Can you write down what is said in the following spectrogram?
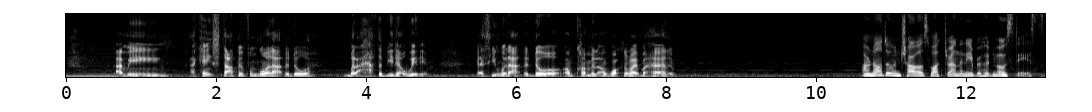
I mean, I can't stop him from going out the door, but I have to be there with him. As he went out the door, I'm coming. I'm walking right behind him. Arnaldo and Charles walked around the neighborhood most days.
